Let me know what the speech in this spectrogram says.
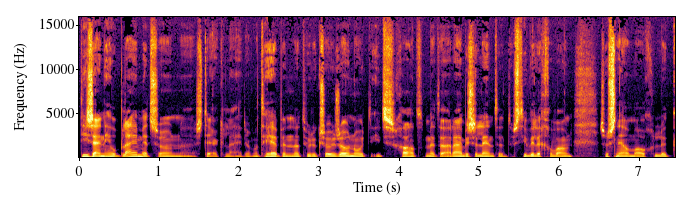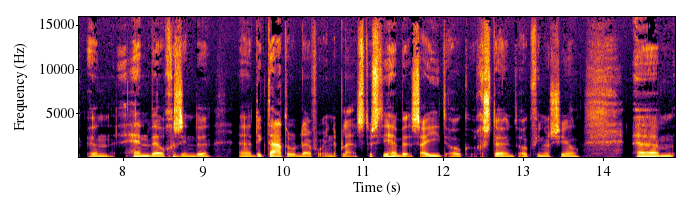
die zijn heel blij met zo'n uh, sterke leider. Want die hebben natuurlijk sowieso nooit iets gehad met de Arabische lente. Dus die willen gewoon zo snel mogelijk een hen welgezinde uh, dictator daarvoor in de plaats. Dus die hebben Said ook gesteund, ook financieel. Um,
